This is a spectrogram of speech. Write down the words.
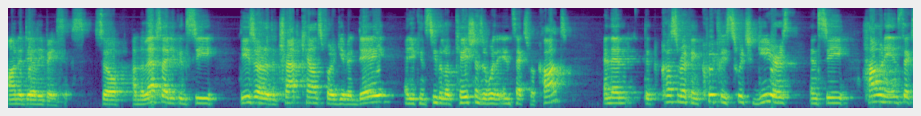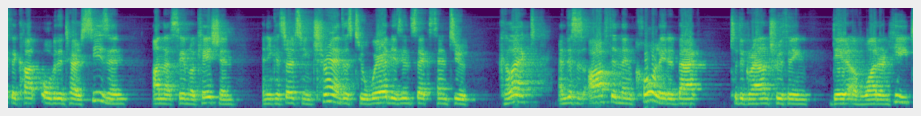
on a daily basis. So on the left side, you can see these are the trap counts for a given day, and you can see the locations of where the insects were caught. And then the customer can quickly switch gears and see how many insects they caught over the entire season on that same location. And you can start seeing trends as to where these insects tend to collect, and this is often then correlated back to the ground truthing data of water and heat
